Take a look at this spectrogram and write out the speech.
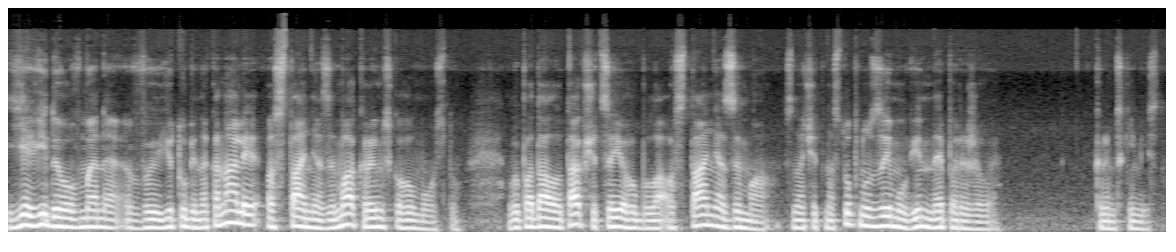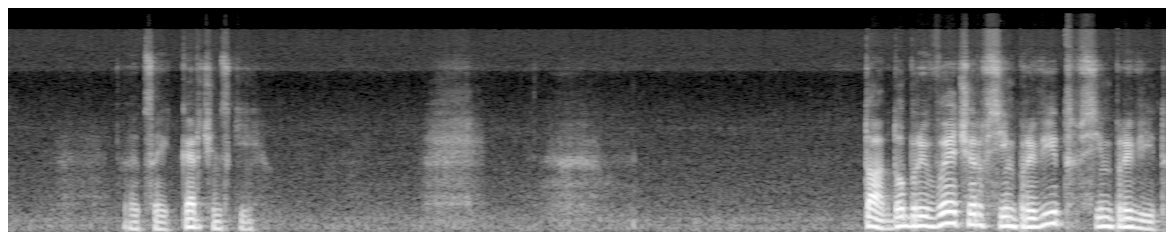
Є відео в мене в Ютубі на каналі Остання зима Кримського мосту. Випадало так, що це його була остання зима. Значить, наступну зиму він не переживе. Кримський міст. Е, Цей Керченський. Так, добрий вечір, всім привіт, всім привіт.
